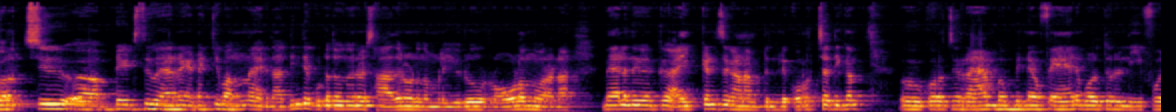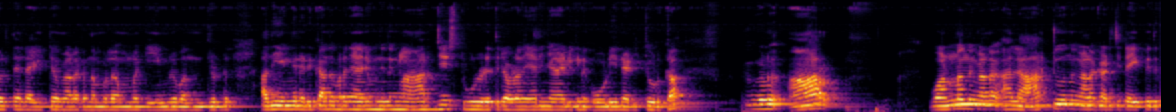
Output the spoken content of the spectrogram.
കുറച്ച് അപ്ഡേറ്റ്സ് വേറെ ഇടയ്ക്ക് വന്നായിരുന്നു. അതിന്റെ കൂട്ടത്തിൽ വന്നൊരു സാധനമാണ് നമ്മൾ ഈ ഒരു റോൾ എന്ന് പറയുന്നത് മേലെ നിങ്ങൾക്ക് ഐക്കൺസ് കാണാൻ പറ്റുന്നില്ല? കുറച്ചധികം കുറച്ച് റാമ്പും പിന്നെ ഫാൻ പോലത്തെ ഒരു ലീഫ് പോലത്തെ ഐറ്റങ്ങളൊക്കെ നമ്മൾ നമ്മുടെ ഗെയിമിൽ വന്നിട്ടുണ്ട്. അത് എങ്ങനെ എടുക്കാമെന്ന് ആരും നിങ്ങൾ ആർ ജെ സ്റ്റൂൾ എടുത്തിട്ട് അവിടെ ഞാൻ ഞാൻ അടിക്കുന്ന കോടീനെ അടിച്ചു കൊടുക്കാം. നിങ്ങൾ ആർ വണ്ണെന്ന് കാണാൻ അല്ല ആർ ടു നിങ്ങളൊക്കെ അടിച്ച് ടൈപ്പ് ചെയ്ത്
